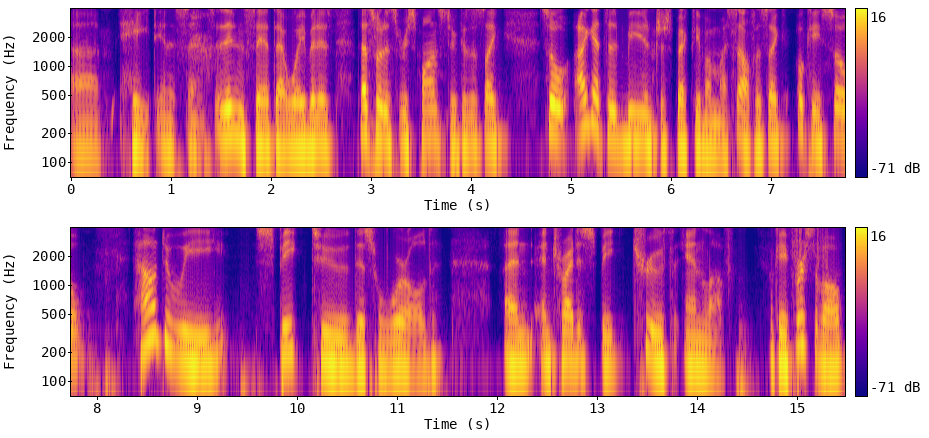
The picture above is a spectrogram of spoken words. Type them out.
uh, hate in a sense. They didn't say it that way, but it's, that's what it's response to because it's like, so I got to be introspective on myself. It's like, okay, so how do we speak to this world and and try to speak truth and love? Okay, first of all,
